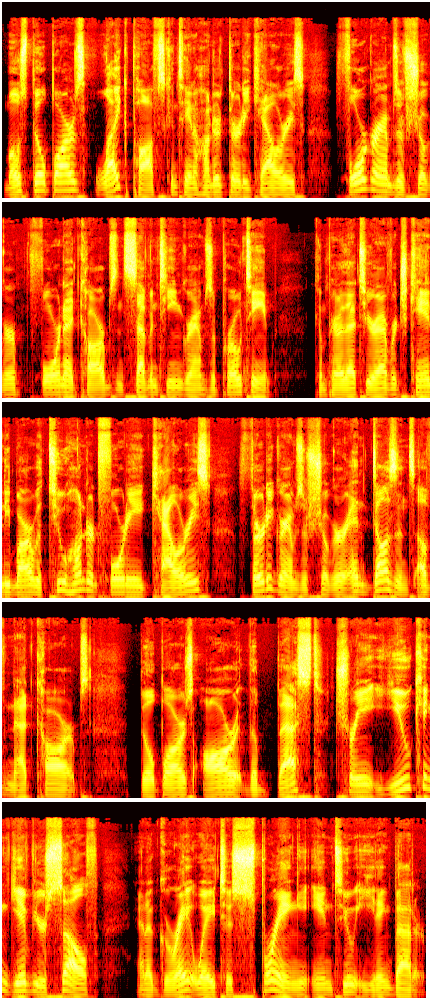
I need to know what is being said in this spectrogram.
Most built bars, like puffs, contain 130 calories, 4 grams of sugar, 4 net carbs, and 17 grams of protein. Compare that to your average candy bar with 240 calories, 30 grams of sugar, and dozens of net carbs. Built bars are the best treat you can give yourself and a great way to spring into eating better.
